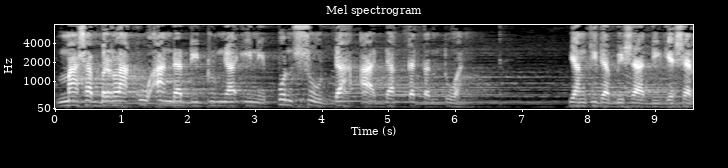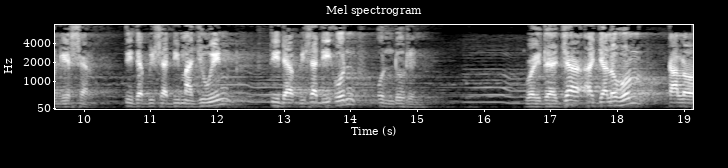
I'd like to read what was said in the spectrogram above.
Masa berlaku Anda di dunia ini pun sudah ada ketentuan yang tidak bisa digeser-geser, tidak bisa dimajuin, tidak bisa diun-undurin. Wa ajaluhum kalau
